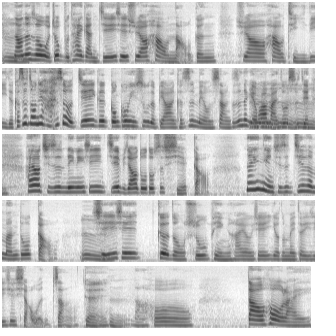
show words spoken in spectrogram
嗯、然后那时候我就不太敢接一些需要耗脑跟需要耗体力的，可是中间还是有接一个公共艺术的表演，可是没有上，可是那个也花蛮多时间。嗯嗯嗯、还有其实零零星星接比较多都是写稿，那一年其实接了蛮多稿，嗯，写一些各种书评，还有一些有的没的一些小文章，对，嗯，然后到后来。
